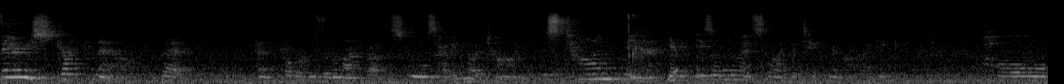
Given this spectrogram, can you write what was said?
very struck now that, and probably the remark about the schools having no time. This time thing Yeah. is almost like a technocratic whole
